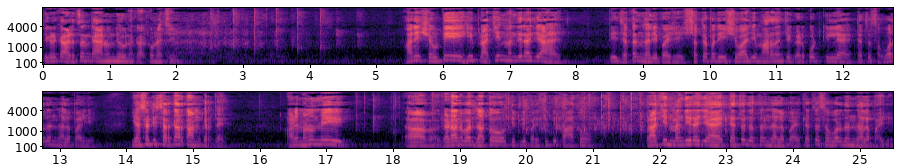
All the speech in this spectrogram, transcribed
तिकडे काय अडचण काय आणून देऊ नका कोणाची. आणि शेवटी ही प्राचीन मंदिरं जी आहेत ती जतन झाली पाहिजे. छत्रपती शिवाजी महाराजांचे गडकोट किल्ले आहेत त्याचं संवर्धन झालं पाहिजे. यासाठी सरकार काम करत आहे आणि म्हणून मी गडांवर जातो तिथली परिस्थिती पाहतो. प्राचीन मंदिरं जी आहेत त्याचं जतन झालं पाहिजे त्याचं संवर्धन झालं पाहिजे.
